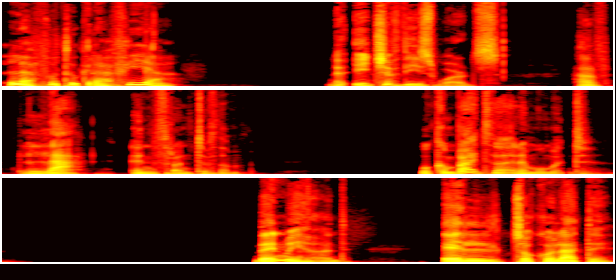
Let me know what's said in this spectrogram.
La fotografía. Now each of these words have la in front of them. We'll come back to that in a moment. Then we had el chocolate.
